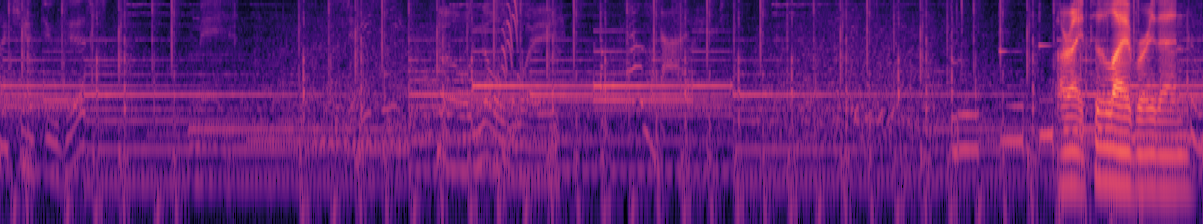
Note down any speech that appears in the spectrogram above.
I can't do this. Man. Seriously? Oh, no way. All right, to the library then.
